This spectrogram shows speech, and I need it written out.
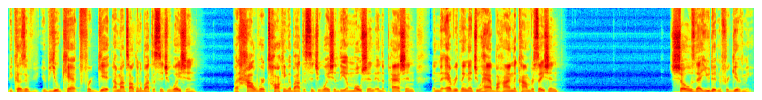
because if if you can't forget, I'm not talking about the situation, but how we're talking about the situation, the emotion and the passion and the everything that you have behind the conversation shows that you didn't forgive me.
